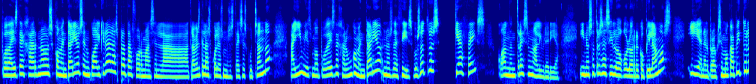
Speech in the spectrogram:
podáis dejarnos comentarios en cualquiera de las plataformas en la, a través de las cuales nos estáis escuchando. Allí mismo podéis dejar un comentario, nos decís, vosotros ¿Qué hacéis cuando entráis en una librería? Y nosotros así luego lo recopilamos y en el próximo capítulo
